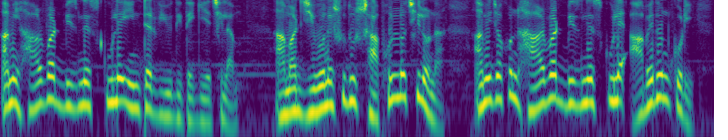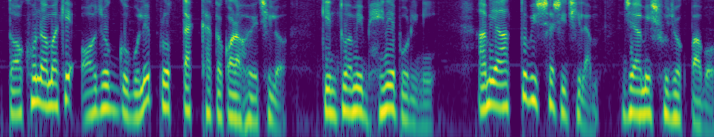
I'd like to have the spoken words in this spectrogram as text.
আমি হার্ভার্ড বিজনেস স্কুলে ইন্টারভিউ দিতে গিয়েছিলাম। আমার জীবনে শুধু সাফল্য ছিল না, আমি যখন হার্ভার্ড বিজনেস স্কুলে আবেদন করি, তখন আমাকে অযোগ্য বলে প্রত্যাখ্যাত করা হয়েছিল। কিন্তু আমি ভেঙে পড়িনি। আমি আত্মবিশ্বাসী ছিলাম যে আমি সুযোগ পাব।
